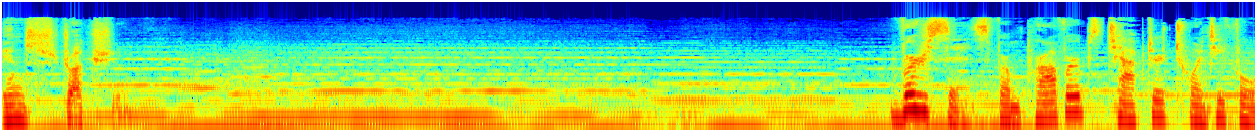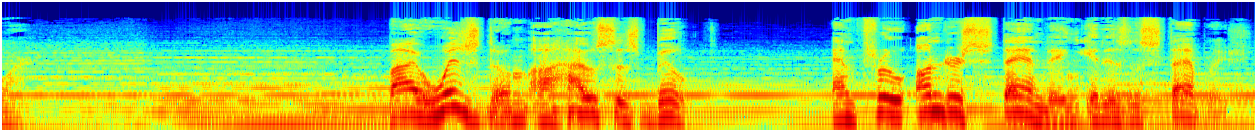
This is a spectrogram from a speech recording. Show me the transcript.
instruction. Verses from Proverbs chapter 24. By wisdom a house is built, and through understanding it is established.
